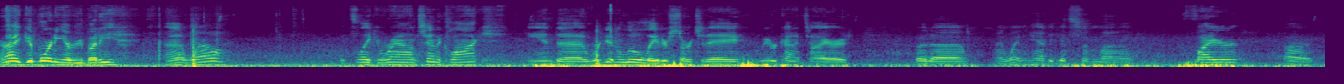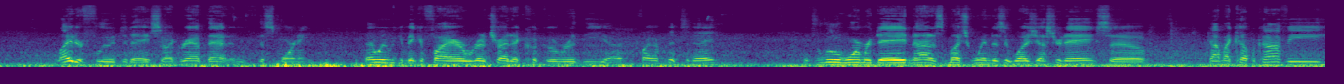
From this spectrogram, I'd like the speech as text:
All right, good morning, everybody. Uh, well, it's like around 10 o'clock, and uh, we're getting a little later start today. We were kind of tired but uh, I went and had to get some uh, fire uh, lighter fluid today, so I grabbed that in, this morning. That way we can make a fire. We're going to try to cook over the uh, fire pit today. It's a little warmer day, not as much wind as it was yesterday, so got my cup of coffee,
